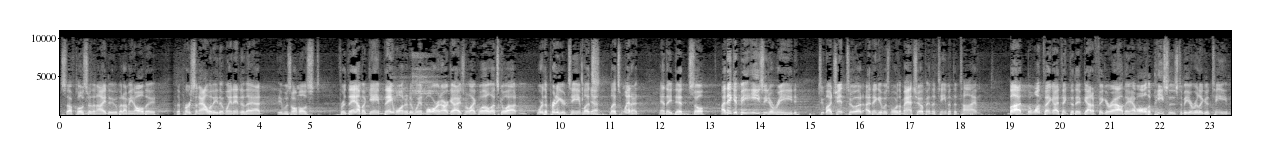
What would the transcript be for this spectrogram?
stuff closer than I do. But I mean, all the the personality that went into that. It was almost for them a game they wanted to win more, and our guys were like, "Well, let's go out and we're the prettier team. Let's Yeah. let's win it," and they didn't. So I think it'd be easy to read too much into it. I think it was more the matchup and the team at the time. But the one thing I think that they've got to figure out, they have all the pieces to be a really good team.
